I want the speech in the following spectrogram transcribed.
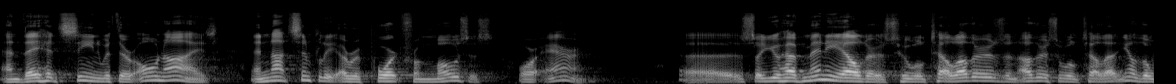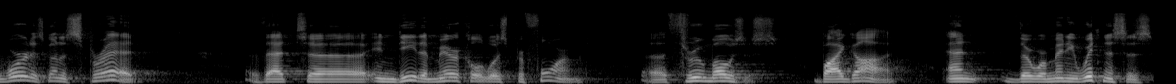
and they had seen with their own eyes and not simply a report from Moses or Aaron. Uh, so you have many elders who will tell others and others who will tell, you know, the word is going to spread that uh, indeed a miracle was performed uh, through Moses by God. And there were many witnesses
